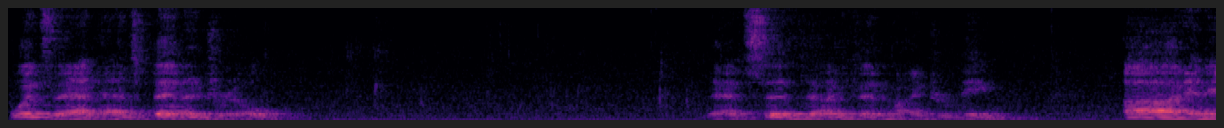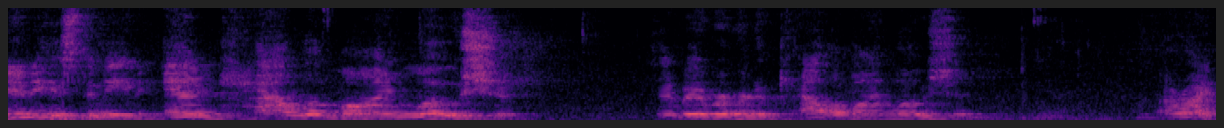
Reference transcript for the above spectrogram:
what's that? That's Benadryl. That's a diphenhydramine, uh, an antihistamine, and calamine lotion. Has anybody ever heard of calamine lotion? All right,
